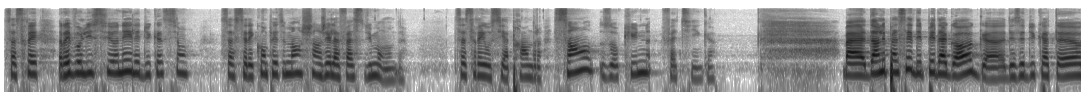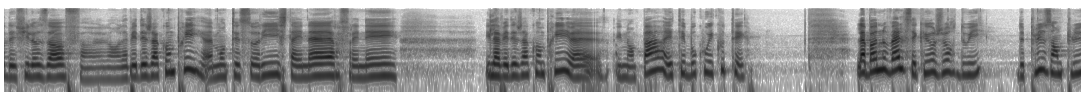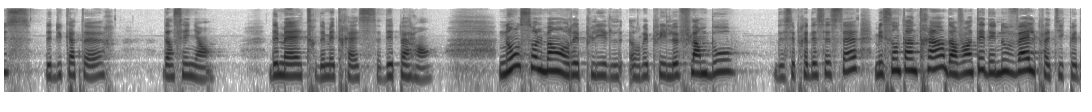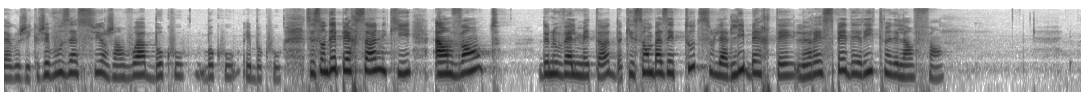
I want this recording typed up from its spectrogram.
Ça serait révolutionner l'éducation. Ça serait complètement changer la face du monde ça serait aussi apprendre sans aucune fatigue. Bah, dans le passé, des pédagogues, euh, des éducateurs, des philosophes, euh, on l'avait déjà compris, euh, Montessori, Steiner, Freinet, ils l'avaient déjà compris, ils n'ont pas été beaucoup écoutés. La bonne nouvelle, c'est qu'aujourd'hui, de plus en plus d'éducateurs, d'enseignants, des maîtres, des maîtresses, des parents non seulement on repris, le flambeau de ses prédécesseurs, mais sont en train d'inventer des nouvelles pratiques pédagogiques. Je vous assure, j'en vois beaucoup, beaucoup et beaucoup. Ce sont des personnes qui inventent de nouvelles méthodes qui sont basées toutes sur la liberté, le respect des rythmes de l'enfant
